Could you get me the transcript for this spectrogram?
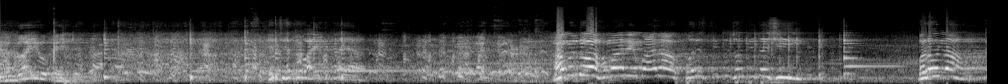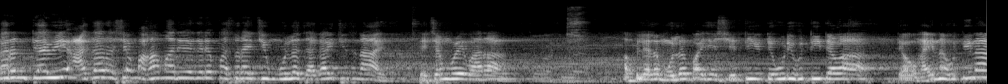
योगायोग आहे. वाईट काय हम दो हमारे बारा परिस्थितीच होती तशी. बरोबर ना? कारण त्यावेळी आजार अशा महामारी वगैरे पसरायची मुलं जगायचीच नाही. त्याच्यामुळे वारा आपल्याला मुलं पाहिजे. शेती तेवढी होती तेव्हा. तेव्हा व्हायना होती ना.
